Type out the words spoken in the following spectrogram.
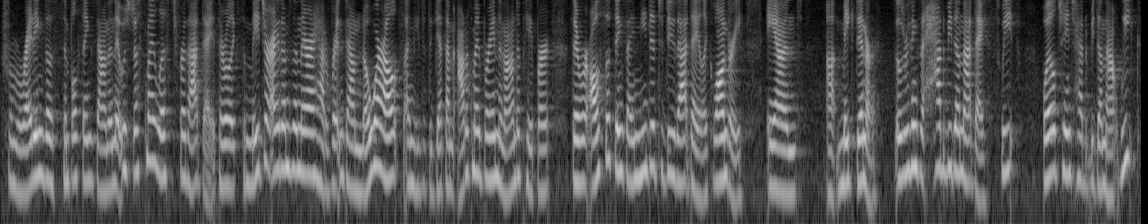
from writing those simple things down, and it was just my list for that day. There were like some major items in there I had written down nowhere else. I needed to get them out of my brain and onto paper. There were also things I needed to do that day, like laundry and uh, make dinner. Those were things that had to be done that day. Sweep, oil change had to be done that week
